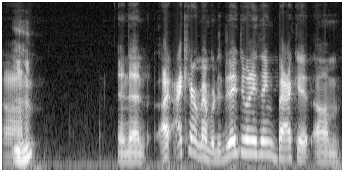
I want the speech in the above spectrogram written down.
Um, Mhm. And then I, I can't remember. Did they do anything back at um,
